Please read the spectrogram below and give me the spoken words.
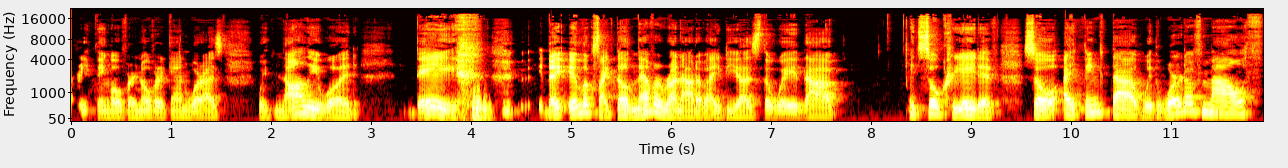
everything over and over again. Whereas with Nollywood, they, they it looks like they'll never run out of ideas the way that it's so creative. So i think that with word of mouth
